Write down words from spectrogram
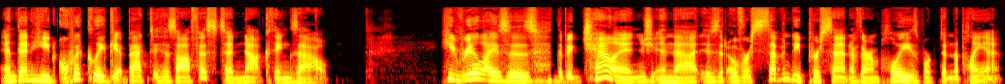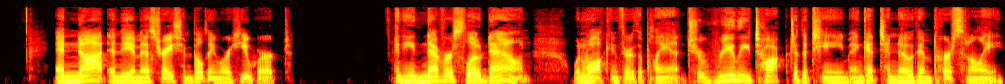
And then he'd quickly get back to his office to knock things out. He realizes the big challenge in that is that over 70% of their employees worked in the plant and not in the administration building where he worked. And he never slowed down when walking through the plant to really talk to the team and get to know them personally.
